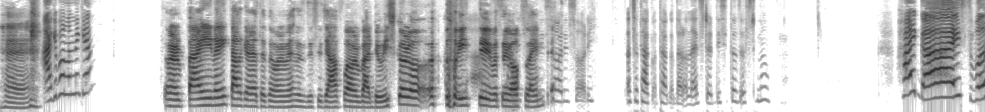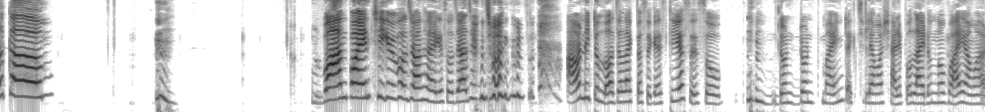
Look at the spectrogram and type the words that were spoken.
হ্যাঁ। আগে বলো না কেন? তোমার পাই নাই কালকে রাতে তোমার মেসেজ দিছি যে আপু আমার বার্থডে উইশ করো। তুমি অফলাইন সরি সরি আচ্ছা থাকো থাকো লাইভ স্টার্ট দিছি তো just now. Hi guys welcome one point three K people join হয়ে গেছো যা যা জয়েন করছ। আমার না একটু লজ্জা লাগতেছে গাইস ঠিক আছে? So don't don't mind actually আমার শাড়ি পরলে আই ডোন্ট নো ভাই আমার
